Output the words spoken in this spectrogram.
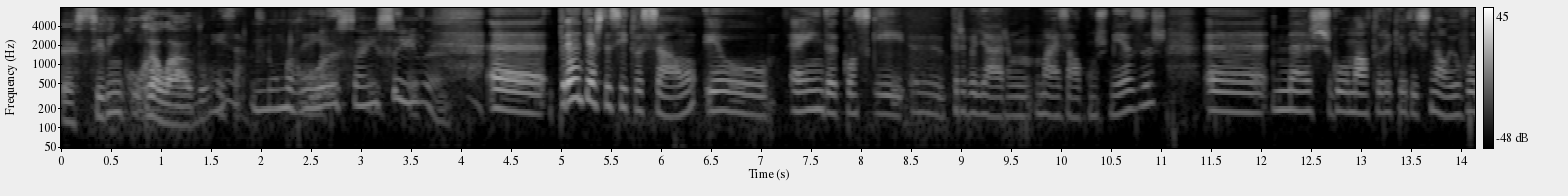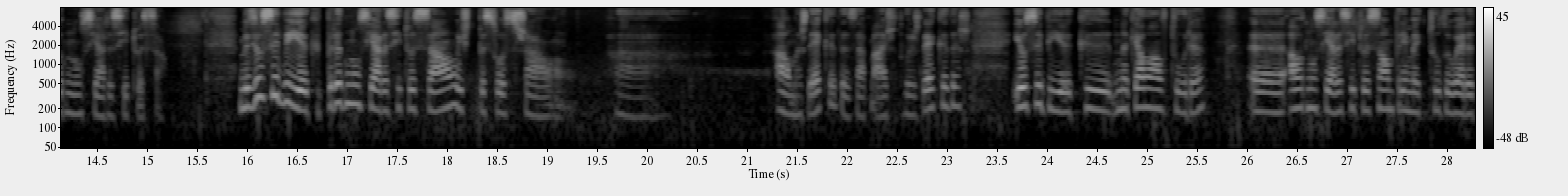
é ser encurralado Exato. numa é rua é sem saída. Uh, perante esta situação, eu ainda consegui uh, trabalhar mais alguns meses, uh, mas chegou uma altura que eu disse: não, eu vou denunciar a situação. Mas eu sabia que para denunciar a situação, isto passou-se já há, há umas décadas, há mais de duas décadas, eu sabia que naquela altura Uh, ao denunciar a situação, primeiro que tudo era,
